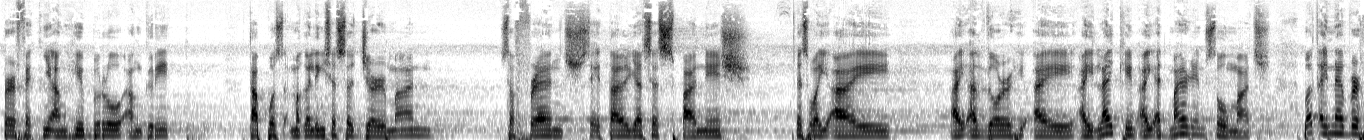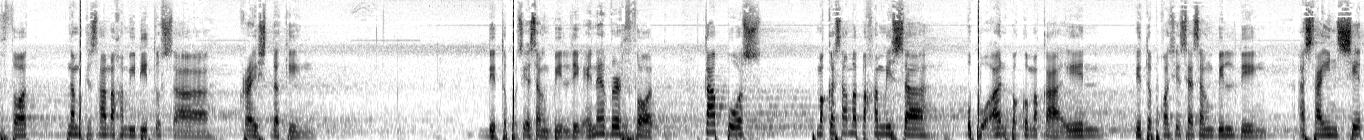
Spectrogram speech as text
perfect niya ang Hebrew, ang Greek. Tapos magaling siya sa German, sa French, sa Italian, sa Spanish. That's why I I adore I I like him, I admire him so much. But I never thought na magkasama kami dito sa Christ the King. Dito po sa isang building. I never thought. Tapos magkasama pa kami sa upuan pag kumakain. Dito po kasi sa isang building, assign seat,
